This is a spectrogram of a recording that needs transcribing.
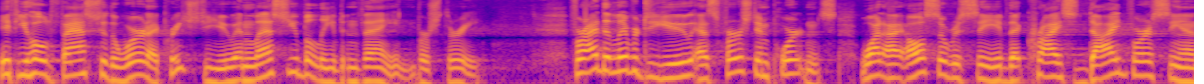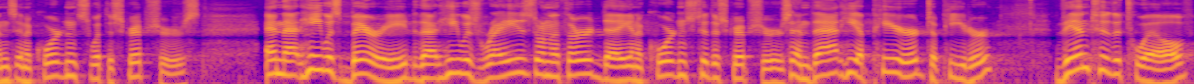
If you hold fast to the word I preached to you, unless you believed in vain. Verse 3. For I delivered to you as first importance what I also received that Christ died for our sins in accordance with the Scriptures, and that he was buried, that he was raised on the third day in accordance to the Scriptures, and that he appeared to Peter, then to the twelve.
